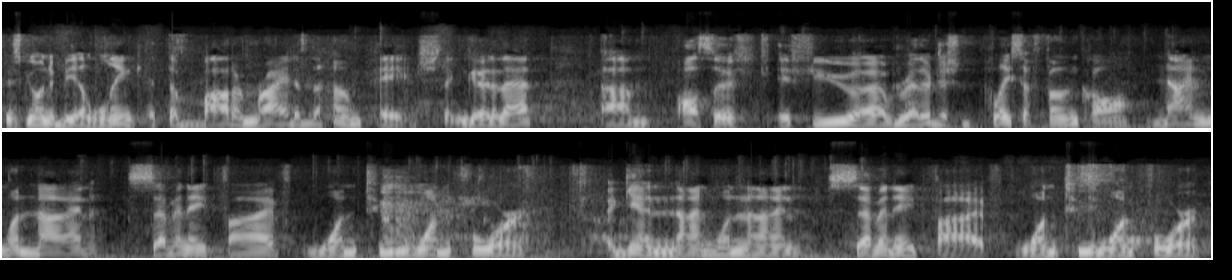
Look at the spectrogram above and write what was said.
There's going to be a link at the bottom right of the homepage. They can go to that. Um, also, if, if you uh, would rather just place a phone call, 919 785 1214. Again, 919 785 1214.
